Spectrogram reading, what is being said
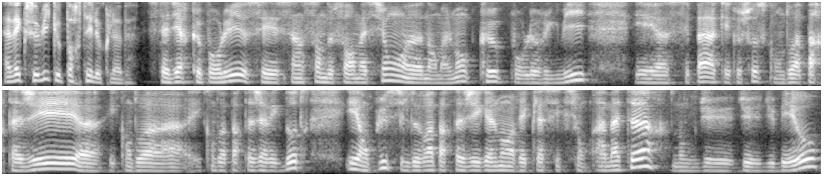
avec celui que portait le club? C'est-à-dire que pour lui, c'est un centre de formation euh, normalement que pour le rugby et euh, c'est pas quelque chose qu'on doit partager euh, et qu'on doit et qu'on doit partager avec d'autres. Et en plus, il devra partager également avec la section amateur, donc du, du, BO,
